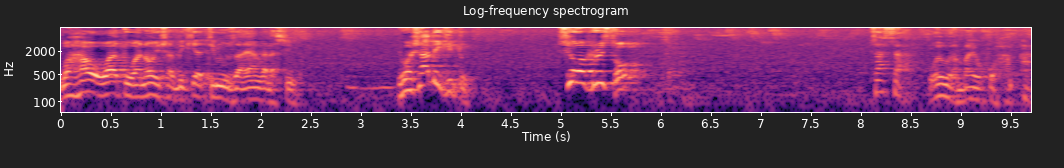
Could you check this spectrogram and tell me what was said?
wa hao watu wanaoishabikia timu za Yanga na Simba. Ni washabiki tu. Sio wakristo. Sasa wewe ambaye uko hapa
